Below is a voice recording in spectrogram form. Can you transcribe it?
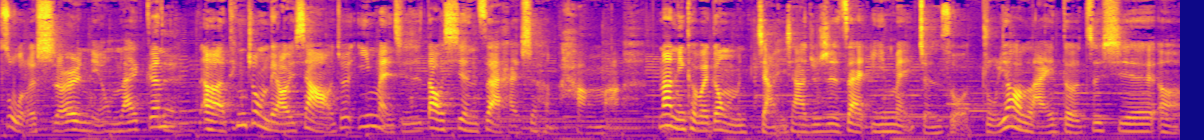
做了十二年，我们来跟呃听众聊一下哦。就医美其实到现在还是很夯嘛，那你可不可以跟我们讲一下，就是在医美诊所主要来的这些呃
